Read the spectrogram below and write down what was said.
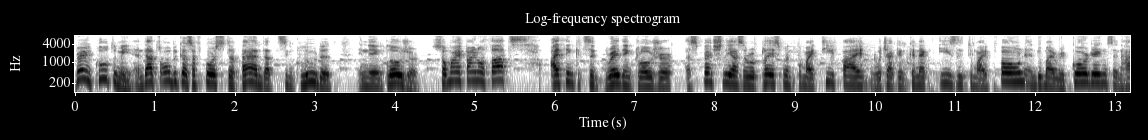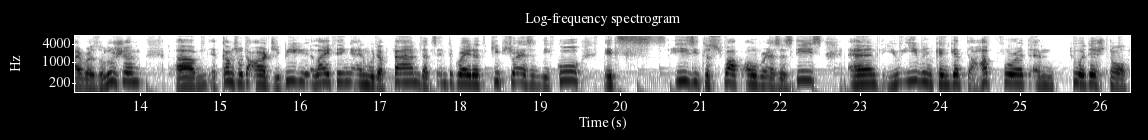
very cool to me. And that's all because, of course, the fan that's included in the enclosure. So my final thoughts, I think it's a great enclosure, especially as a replacement for my T5, which I can connect easily to my phone and do my recordings in high resolution. Um, it comes with the RGB lighting and with a fan that's integrated, keeps your SSD cool. It's easy to swap over SSDs and you even can get the hub for it and two additional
